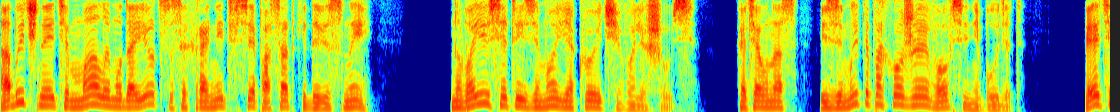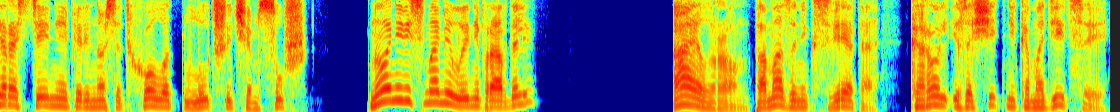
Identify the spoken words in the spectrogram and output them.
Обычно этим малым удается сохранить все посадки до весны, но, боюсь, этой зимой я кое-чего лишусь. Хотя у нас и зимы-то, похоже, вовсе не будет. Эти растения переносят холод лучше, чем сушь. Но они весьма милы, не правда ли? Айлрон, помазанник света, король и защитник Амадиции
